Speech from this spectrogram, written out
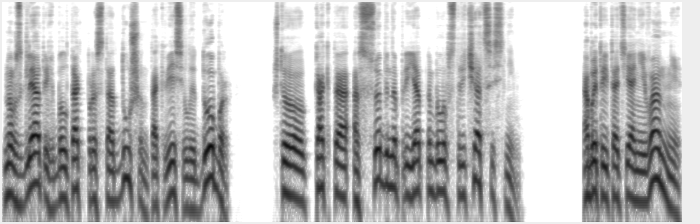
но взгляд их был так простодушен, так весел и добр, что как-то особенно приятно было встречаться с ним. Об этой Татьяне Ивановне,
